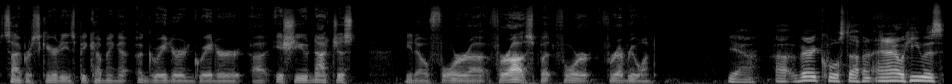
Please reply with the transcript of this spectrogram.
cybersecurity is becoming a, a greater and greater uh, issue, not just you know for uh, for us, but for for everyone. Yeah, uh, very cool stuff, and, and, I know he was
